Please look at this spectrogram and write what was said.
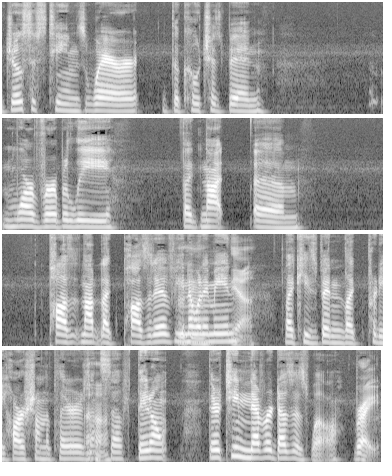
Joseph's teams where the coach has been more verbally, like not um, pos- not like positive. You know what I mean? Mm-hmm. yeah Like he's been like pretty harsh on the players Uh-huh. and stuff. They don't. Their team never does as well right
